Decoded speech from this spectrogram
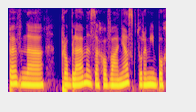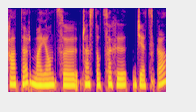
pewne problemy, zachowania, z którymi bohater, mający często cechy dziecka,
